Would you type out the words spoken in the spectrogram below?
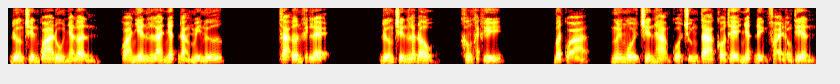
Đường chiến qua đủ nhãn ẩn, quả nhiên là nhất đẳng mỹ nữ. "Ta ơn khích lệ. Đường chiến lắc đầu, không khách khí. Bất quá, ngươi ngồi chiến hạm của chúng ta có thể nhất định phải đóng tiền.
